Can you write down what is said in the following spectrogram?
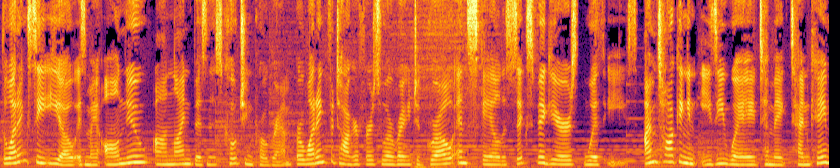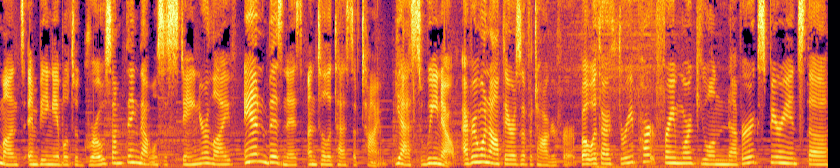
The Wedding CEO is my all new online business coaching program for wedding photographers who are ready to grow and scale to six figures with ease. I'm talking an easy way to make 10K months and being able to grow something that will sustain your life and business until the test of time. Yes, we know everyone out there is a photographer, but with our three part framework, you will never experience the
